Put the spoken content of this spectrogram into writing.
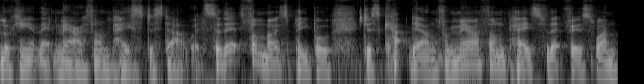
looking at that marathon pace to start with. So that's for most people, just cut down from marathon pace for that first one,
